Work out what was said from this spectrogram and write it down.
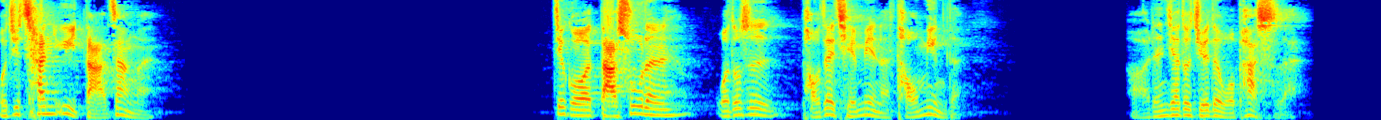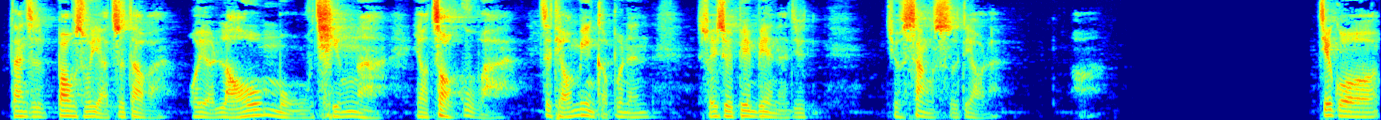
我去参与打仗啊，结果打输了呢，我都是跑在前面呢，逃命的，啊，人家都觉得我怕死啊，但是包叔牙知道啊，我有老母亲啊要照顾啊，这条命可不能随随便便的就就丧失掉了，啊，结果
